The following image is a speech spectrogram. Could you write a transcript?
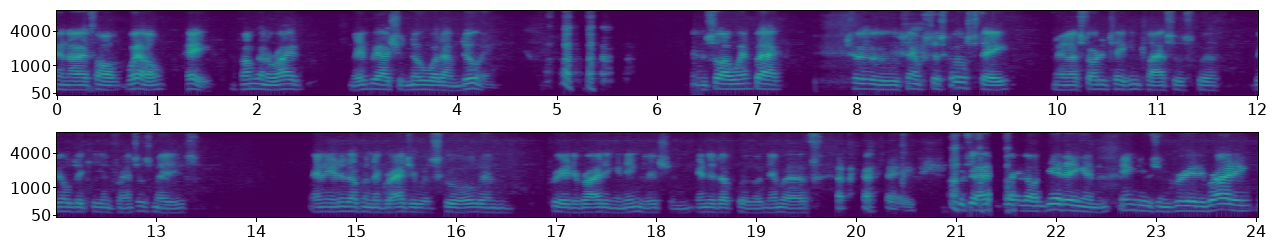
And I thought, well, hey, if I'm going to write, maybe I should know what I'm doing. and so I went back to San Francisco State and I started taking classes with Bill Dickey and Frances Mayes and ended up in the graduate school in creative writing in English and ended up with an MFA, which I had planned on getting in English and creative writing.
